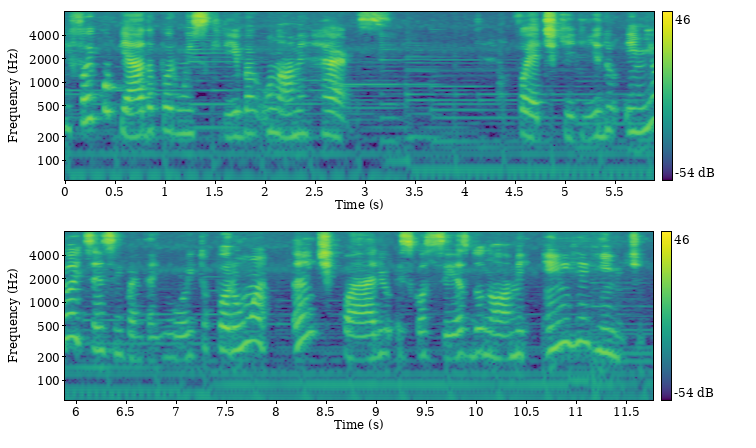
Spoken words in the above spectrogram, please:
e foi copiado por um escriba, o nome Hermes. Foi adquirido em 1858 por um antiquário escocês do nome Henry Hind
